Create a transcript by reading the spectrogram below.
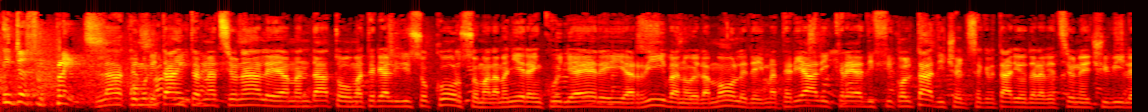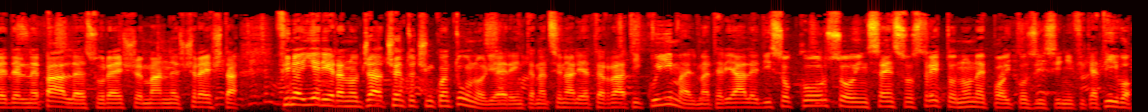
international planes. La comunità internazionale ha mandato materiali di soccorso, ma la maniera in cui gli aerei arrivano e la mole dei materiali crea difficoltà, dice il segretario dell'aviazione civile del Nepal, Suresh Manshrestha. Fino a ieri erano già 151 gli aerei internazionali atterrati qui, ma il materiale di soccorso in senso stretto non è poi così significativo.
